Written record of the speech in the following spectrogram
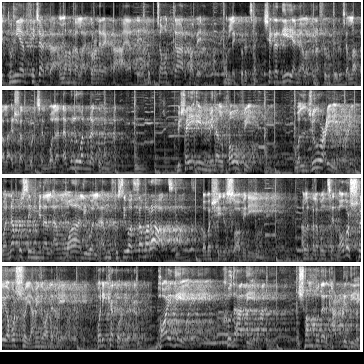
এই দুনিয়ার ফিচারটা আল্লাহ তালা কোরআনের একটা আয়াতে খুব চমৎকার ভাবে উল্লেখ করেছেন। সেটা দিয়েই আমি আলোচনা শুরু করেছি। আল্লাহ তালা এরশাদ করছেন বলা নাবলুয়ান্নাকুম বিষয় ইম মিনাল খৌফি ওয়াল জুই ওয়া নাকসিম মিনাল আমওয়ালি ওয়াল আনফুসি ওয়া বাশশিরিস সাবিরিন। আল্লাহ তালা বলছেন, অবশ্যই অবশ্যই আমি তোমাদেরকে পরীক্ষা করব। ভয় দিয়ে, ক্ষুধা দিয়ে, সম্পদের ঘাটতি দিয়ে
